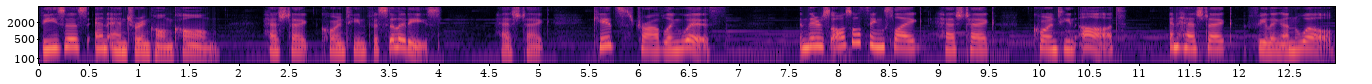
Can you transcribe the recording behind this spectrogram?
visas and entering Hong Kong. Hashtag quarantine facilities. Hashtag kids traveling with. And there's also things like hashtag quarantine art and hashtag feeling unwell.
